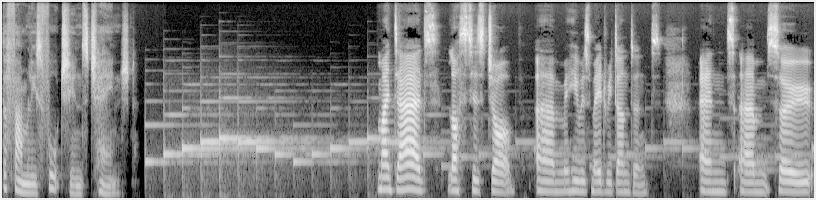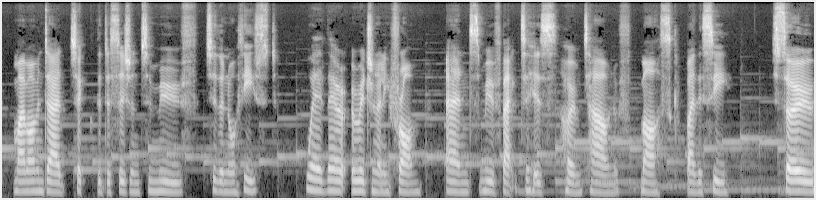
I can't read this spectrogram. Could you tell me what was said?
the family's fortunes changed. my dad lost his job. Um, he was made redundant. And um, so my mom and dad took the decision to move to the Northeast, where they're originally from, and move back to his hometown of Marske by the sea. So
